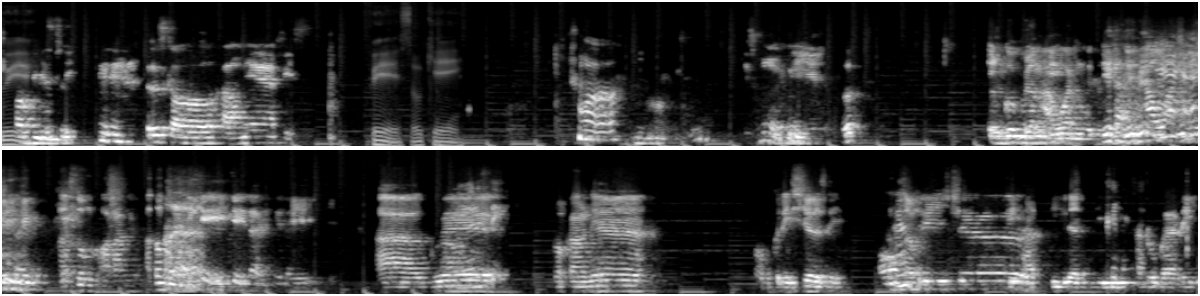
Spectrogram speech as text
Wih, obviously. Terus kalau lokalnya Fizz. Fizz, oke. Oh, Fizz. Terus gue bilang awan gitu. Iya, awan. Langsung orang atau Oke, oke, oke. Ah, gue bener sih. lokalnya Om Krisya sih Oh, Atau- di Krisya. hati dan di sanubari.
